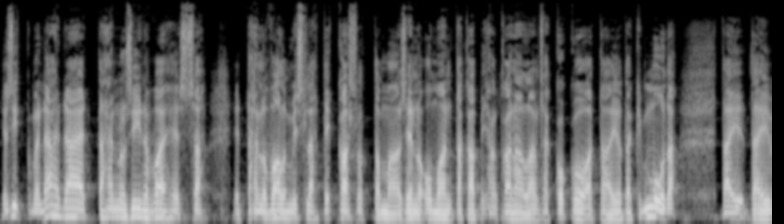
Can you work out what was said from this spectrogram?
ja sitten kun me nähdään, että hän on siinä vaiheessa, että hän on valmis lähteä kasvattamaan sen oman takapihan kanalansa kokoa tai jotakin muuta, tai, tai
